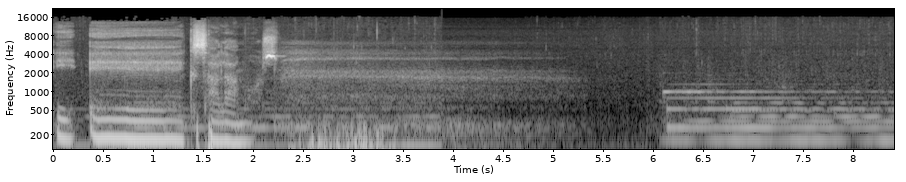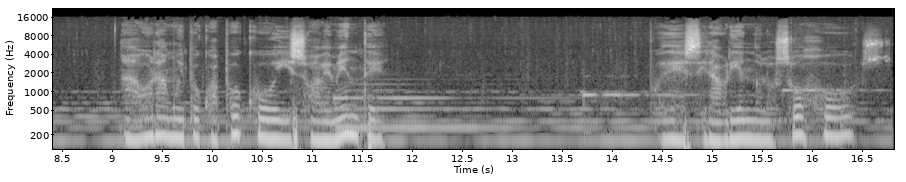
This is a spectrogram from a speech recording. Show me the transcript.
y exhalamos. Poco a poco y suavemente puedes ir abriendo los ojos.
